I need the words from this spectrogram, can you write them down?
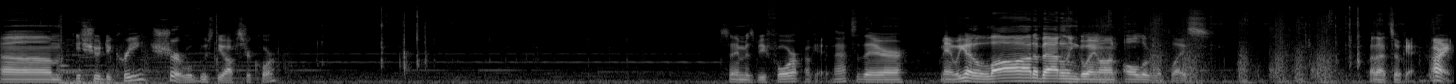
Um, issue a decree. Sure, we'll boost the officer corps. Same as before. Okay, that's there. Man, we got a lot of battling going on all over the place. But that's okay. Alright.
